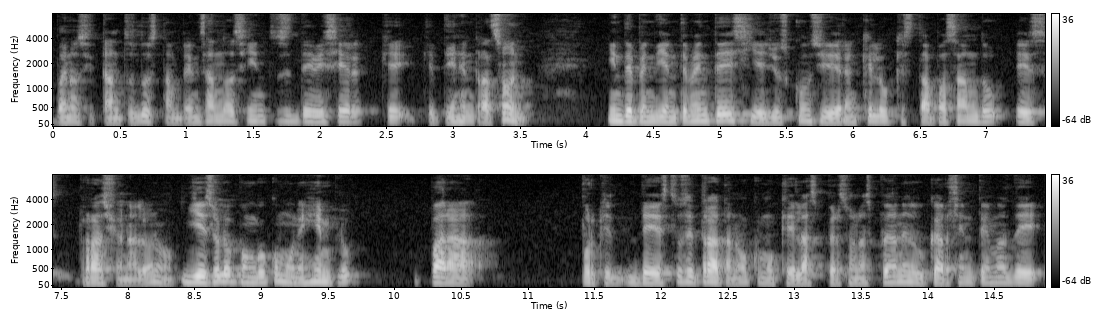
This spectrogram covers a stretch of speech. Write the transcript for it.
bueno, si tantos lo están pensando así, entonces debe ser que, que tienen razón independientemente de si ellos consideran que lo que está pasando es racional o no. Y eso lo pongo como un ejemplo para, porque de esto se trata, ¿no? Como que las personas puedan educarse en temas de,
